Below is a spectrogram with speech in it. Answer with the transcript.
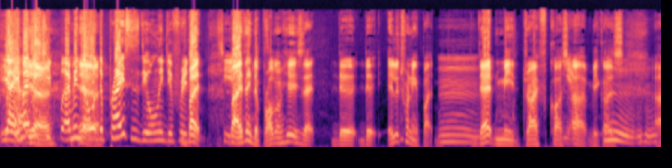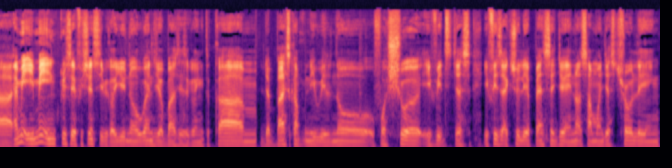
Yeah, it might Yeah, be cheaper. I mean, yeah. the, the price is the only difference. but but I think the problem here is that the the electronic part Mm. that may drive costs Yeah. up because Mm, mhm. uh, I mean it may increase efficiency because you know when your bus is going to come. The bus company will know for sure if it's just if it's actually a passenger and not someone just trolling.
